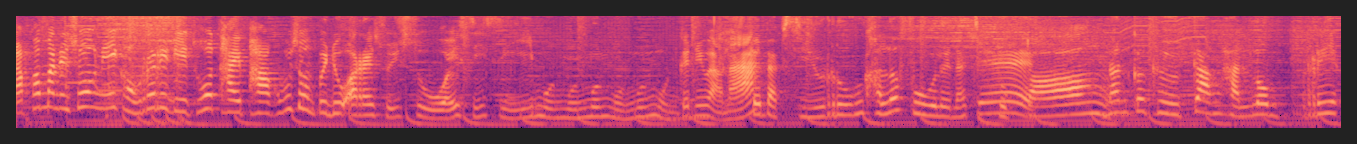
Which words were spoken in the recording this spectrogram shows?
ลับเข้ามาในช่วงนี้ของเรื่องดีๆทั่วไทยพาคุณผู้ชมไปดูอะไรสวยๆ สีๆ หมุนๆหมุนๆหมุนๆหมุนๆหมุนๆกันดีกว่านะ เป็นแบบสีรุ้ง colorful เลยนะเจ๊ถูกต้อง นั่นก็คือกังหันลมเรียก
